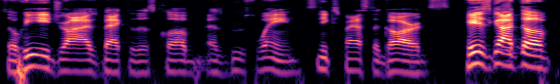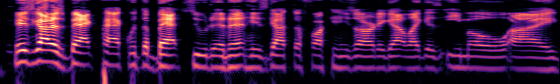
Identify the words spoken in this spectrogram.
So he drives back to this club as Bruce Wayne, sneaks past the guards. He's got the He's got his backpack with the bat suit in it. He's got the fucking. He's already got like his emo eye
